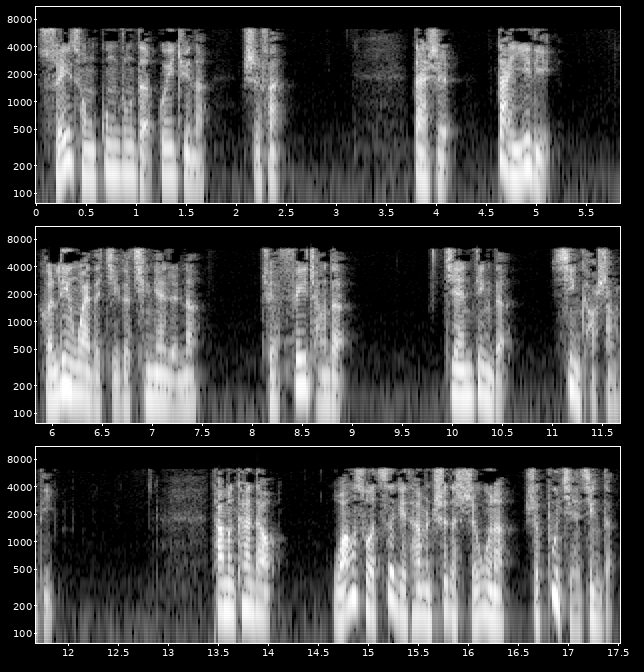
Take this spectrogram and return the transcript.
随从宫中的规矩呢吃饭。但是但以里和另外的几个青年人呢，却非常的。坚定的信靠上帝。他们看到王所赐给他们吃的食物呢是不洁净的，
